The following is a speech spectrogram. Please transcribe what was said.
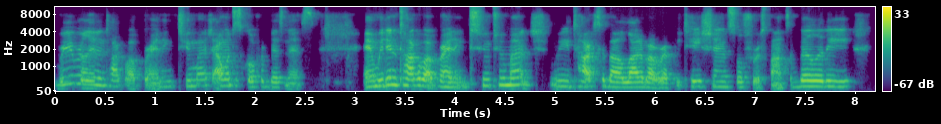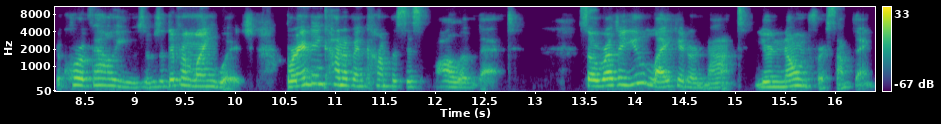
we really didn't talk about branding too much. I went to school for business and we didn't talk about branding too too much. We talked about a lot about reputation, social responsibility, your core values. It was a different language. Branding kind of encompasses all of that. So whether you like it or not, you're known for something.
